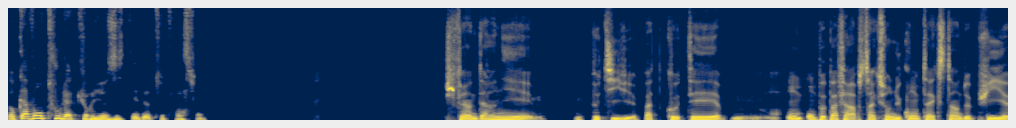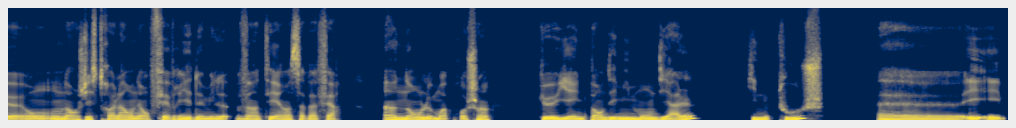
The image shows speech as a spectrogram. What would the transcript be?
Donc avant tout, la curiosité de toute façon. Je fais un dernier petit pas de côté. On ne peut pas faire abstraction du contexte. Hein. Depuis, euh, on, enregistre là, on est en février 2021. Ça va faire un an le mois prochain qu'il y a une pandémie mondiale qui nous touche. Euh, et, et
